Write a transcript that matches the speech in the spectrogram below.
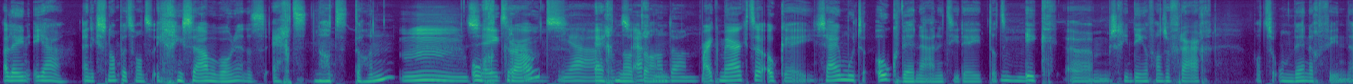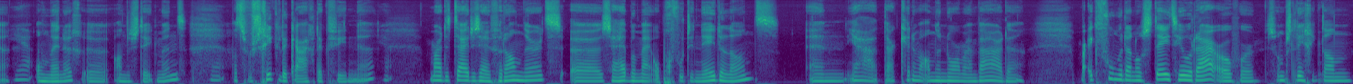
Alleen, ja, en ik snap het, want ik ging samenwonen en dat is echt not done. Mm. Ongetrouwd? Ja, Echt not echt done. not done. Maar ik merkte, oké, zij moeten ook wennen aan het idee dat Mhm. ik ehm, misschien dingen van ze vraag wat ze onwennig vinden. Ja. Onwennig, eh understatement. Ja. Wat ze verschrikkelijk eigenlijk vinden. Ja. Maar de tijden zijn veranderd. Eh, ze hebben mij opgevoed in Nederland. En ja, daar kennen we andere normen en waarden. Maar ik voel me daar nog steeds heel raar over. Soms lig ik dan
